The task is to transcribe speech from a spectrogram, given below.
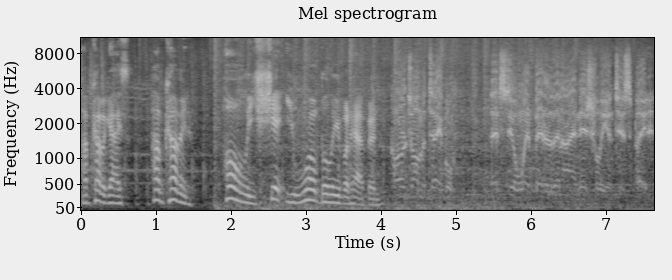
I'm coming, guys. I'm coming. Holy shit, you won't believe what happened. Cards on the table. That still went better than I initially anticipated.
